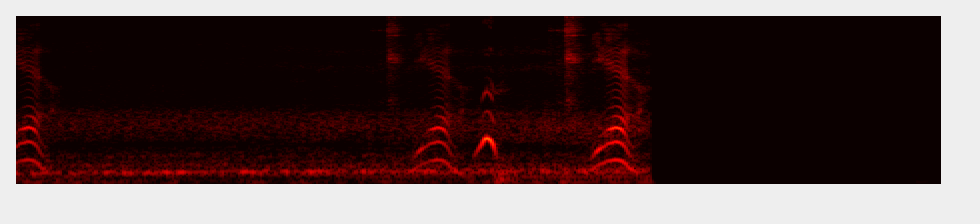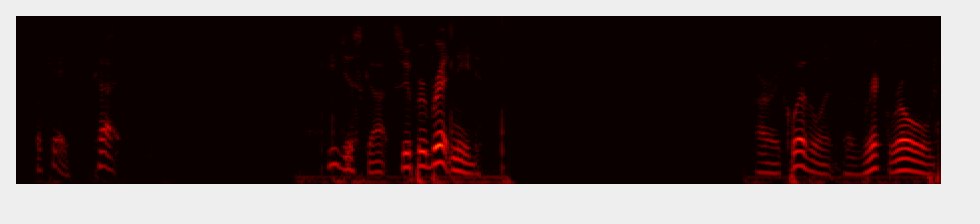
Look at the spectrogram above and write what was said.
Yeah. Yeah. Woo! Yeah. Okay, cut. You just got Super Britney'd. Our equivalent of Rick Rolled.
